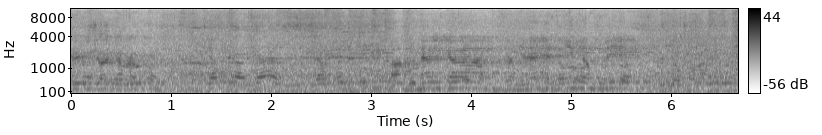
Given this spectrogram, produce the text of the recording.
Bücher gebrochen. Nach Helga von Helga Innenblick.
